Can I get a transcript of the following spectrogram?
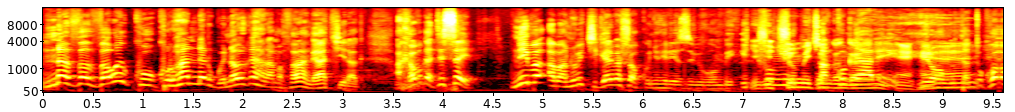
Na vava we ku, ruhande rwe nawe rwe hari amafaranga yakiraga. Akavuga ati se niba abantu b'i kigali bashobora kunyohereza ibihumbi icumi makumyabiri mirongo itatu. Ko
